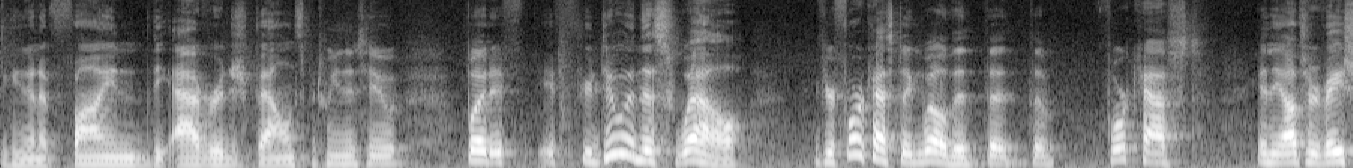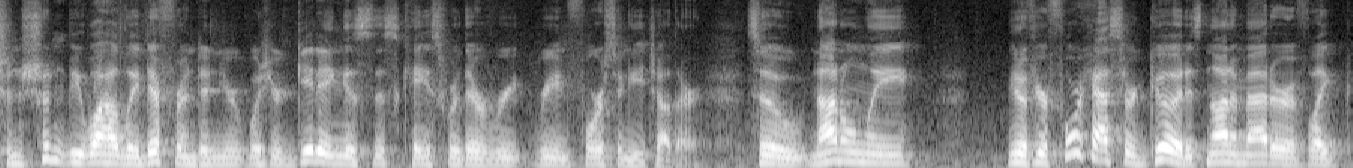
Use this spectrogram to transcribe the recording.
you kind of find the average balance between the two. But if, if you're doing this well, if you're forecasting well, the, the, the forecast in the observation shouldn't be wildly different, and you're, what you're getting is this case where they're re reinforcing each other. So not only, you know, if your forecasts are good, it's not a matter of like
